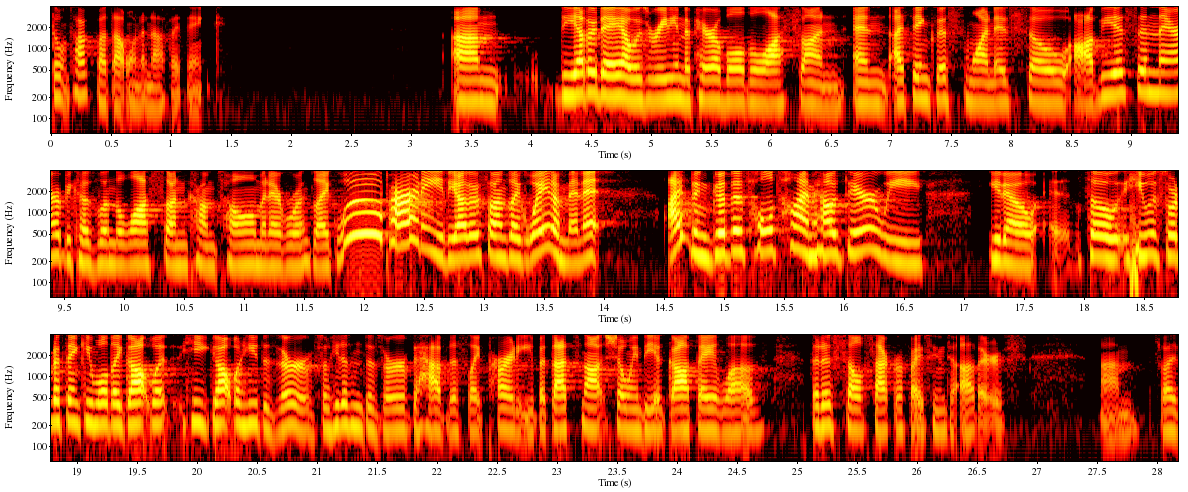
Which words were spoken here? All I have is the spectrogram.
don't talk about that one enough, I think. Um, the other day I was reading the parable of the lost son, and I think this one is so obvious in there because when the lost son comes home and everyone's like, woo, party, the other son's like, wait a minute, I've been good this whole time. How dare we? You know, so he was sort of thinking, well, they got what he got what he deserved, so he doesn't deserve to have this like party. But that's not showing the agape love that is self-sacrificing to others. Um, so I,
